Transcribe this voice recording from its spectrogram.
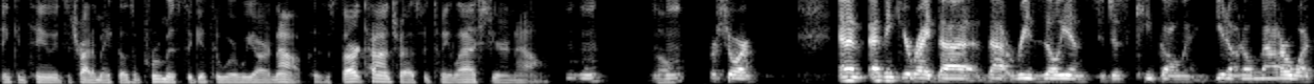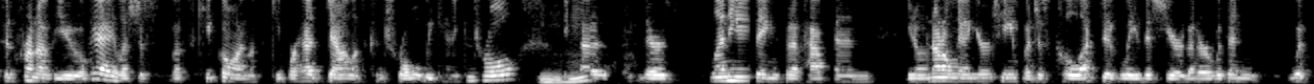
and continuing to try to make those improvements to get to where we are now. Because the stark contrast between last year and now. Mm-hmm. So. Mm-hmm. For sure. And I think you're right that that resilience to just keep going, you know, no matter what's in front of you. Okay, let's just let's keep going. Let's keep our heads down. Let's control what we can control mm-hmm. because there's plenty of things that have happened you know, not only on your team, but just collectively this year that are within, with,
